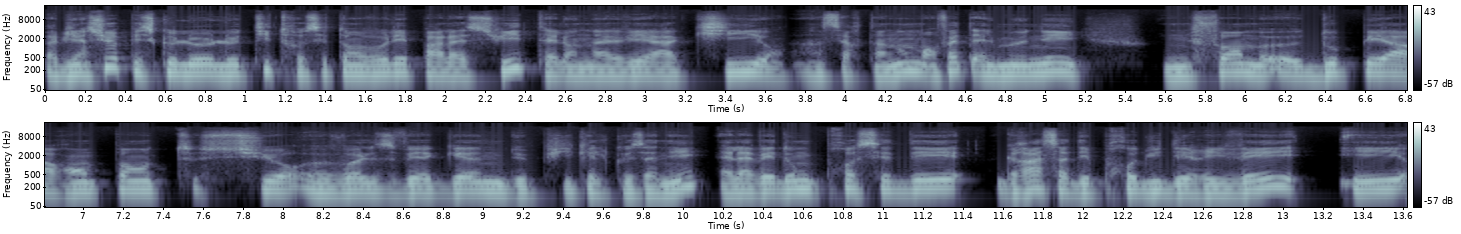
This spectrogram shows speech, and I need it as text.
bah Bien sûr, puisque le, le titre s'est envolé par la suite. Elle en avait acquis un certain nombre. En fait, elle menait une forme euh, d'OPA rampante sur euh, Volkswagen depuis quelques années. Elle avait donc procédé grâce à des produits dérivés et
